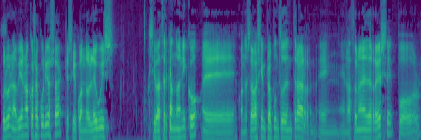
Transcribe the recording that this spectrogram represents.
Pues bueno, había una cosa curiosa, que es que cuando Lewis se iba acercando a Nico eh, cuando estaba siempre a punto de entrar en, en la zona de DRS por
